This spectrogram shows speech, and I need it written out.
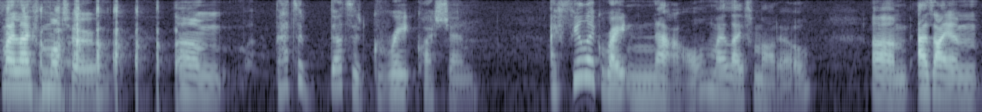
My life motto. Um, that's a that's a great question. I feel like right now my life motto, um, as I am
